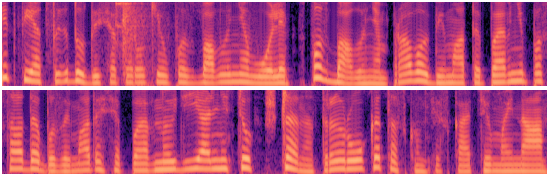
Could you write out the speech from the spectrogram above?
від 5 до 10 років позбавлення волі з позбавленням права обіймати певні посади або займатися певною діяльністю ще на 3 роки та з конфіскацією майна.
